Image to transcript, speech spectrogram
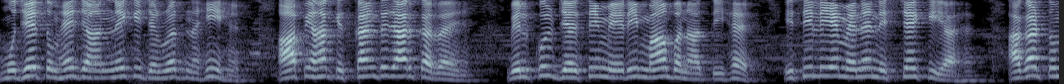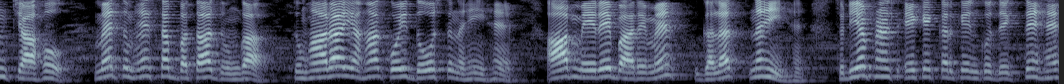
मुझे तुम्हें जानने की ज़रूरत नहीं है। आप यहाँ किसका इंतज़ार कर रहे हैं? बिल्कुल जैसी मेरी माँ बनाती है, इसीलिए मैंने निश्चय किया है। अगर तुम चाहो, मैं तुम्हें सब बता दूँगा। तुम्हारा यहाँ कोई दोस्त नहीं है। आप मेरे बारे में गलत नहीं हैं। तो डियर फ्रेंड्स एक एक करके इनको देखते हैं।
